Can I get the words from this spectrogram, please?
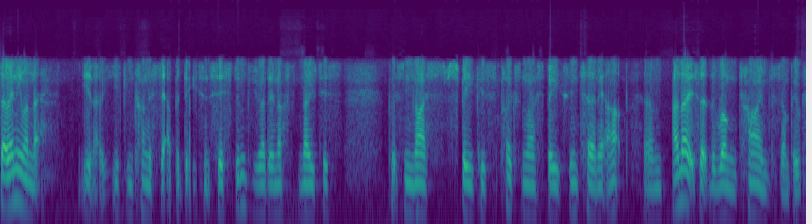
So anyone that you know, you can kind of set up a decent system. If you've had enough notice, put some nice speakers, plug some nice speakers in, turn it up. Um, I know it's at the wrong time for some people.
